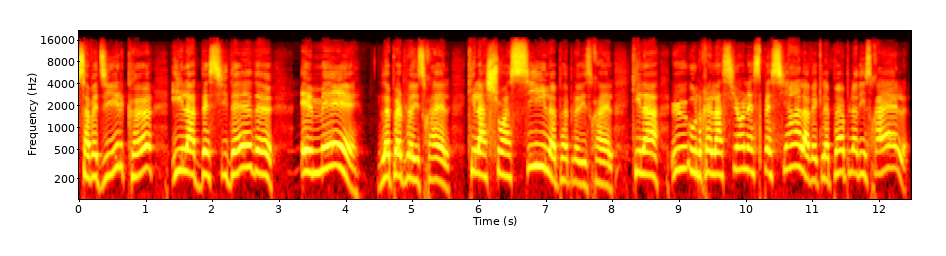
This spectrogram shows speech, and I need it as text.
Ça veut dire qu'il a décidé d'aimer le peuple d'Israël, qu'il a choisi le peuple d'Israël, qu'il a eu une relation spéciale avec le peuple d'Israël.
